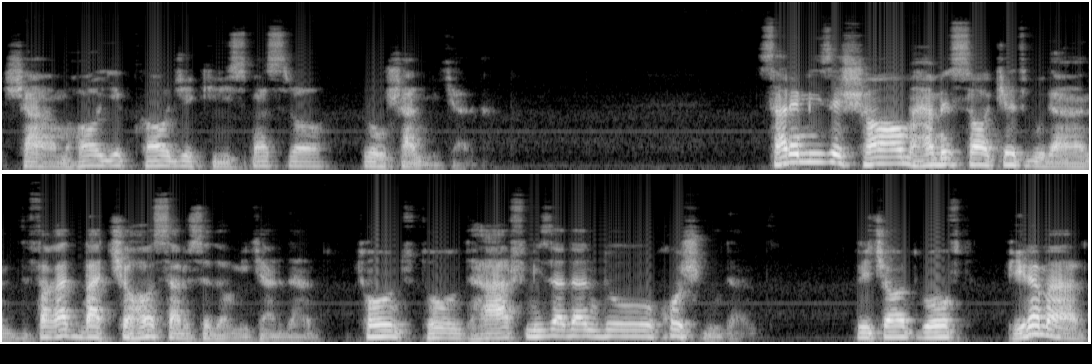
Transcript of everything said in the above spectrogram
شمهای کاج کریسمس را روشن می کردند. سر میز شام همه ساکت بودند. فقط بچه ها سر صدا می کردند تند تند حرف می زدند و خوش بودند. ریچارد گفت پیرمرد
